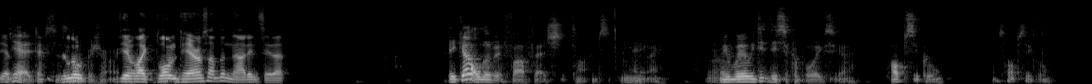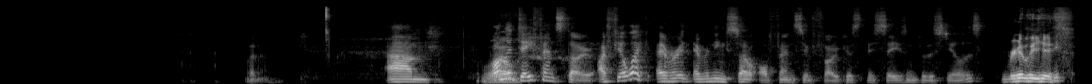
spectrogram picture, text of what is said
Yep. Yeah, Dexter's Lab sure. Do you have like blonde hair or something? No, I didn't see that. It got a little bit far fetched at times. Mm. Anyway, right. we, we did this a couple of weeks ago. Hopsicle. What's Hopsicle? I don't know. Um, On the defense, though, I feel like every everything's so offensive focused this season for the Steelers. Really is.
